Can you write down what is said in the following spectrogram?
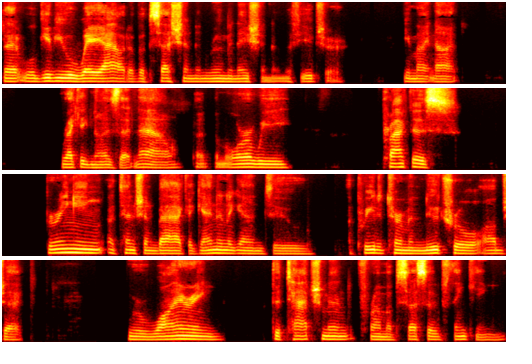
that will give you a way out of obsession and rumination in the future. You might not recognize that now, but the more we practice bringing attention back again and again to a predetermined neutral object, we're wiring detachment from obsessive thinking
